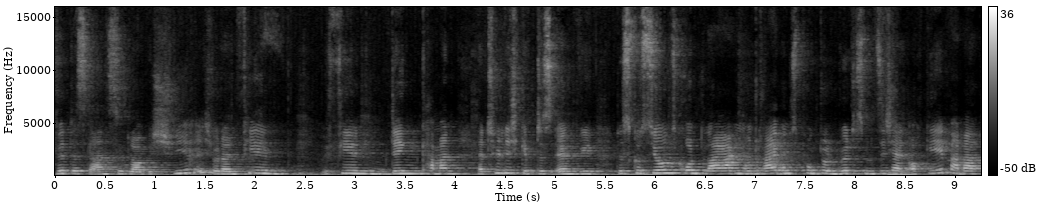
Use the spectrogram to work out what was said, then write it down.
wird das Ganze, glaube ich, schwierig. Oder in vielen, vielen Dingen kann man, natürlich gibt es irgendwie Diskussionsgrundlagen und Reibungspunkte und wird es mit Sicherheit auch geben, aber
